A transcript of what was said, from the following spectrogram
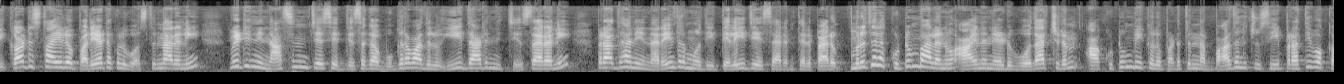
రికార్డు స్థాయిలో పర్యాటకులు వస్తున్నారని వీటిని నాశనం చేసే దిశగా ఉగ్రవాదులు ఈ దాడిని చేశారని ప్రధాని నరేంద్ర మోదీ తెలియజేశారని తెలిపారు. మృతుల కుటుంబాలను ఆయన నేడు ఓదార్చడం ఆ కుటుంబీకులు పడుతున్న బాధను చూసి ప్రతి ఒక్క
